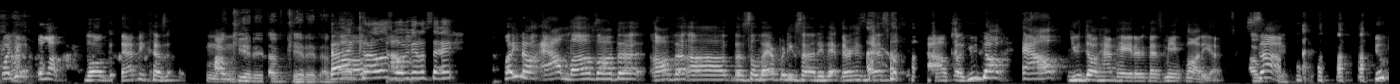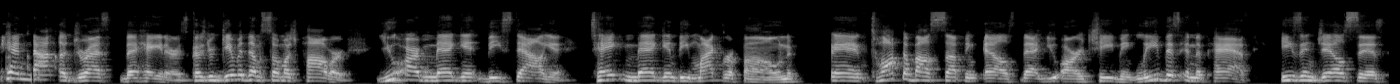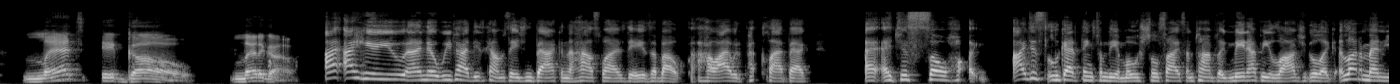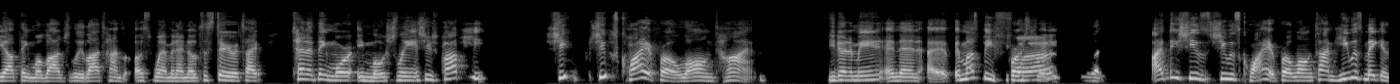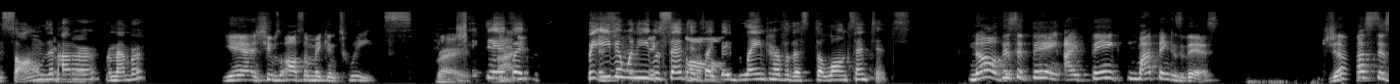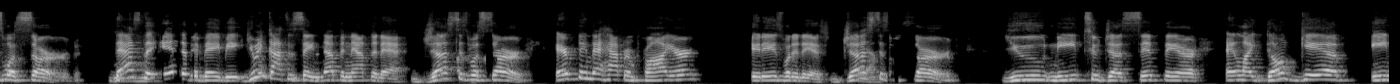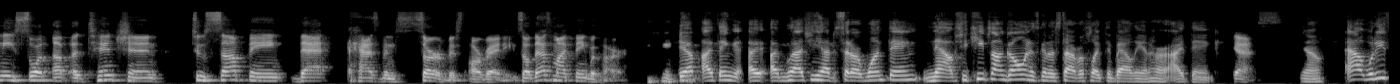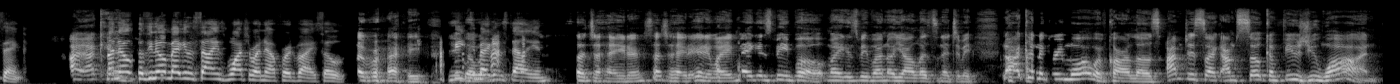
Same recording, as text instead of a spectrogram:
well, you, well, well, that because mm. I'm kidding. I'm kidding. I'm Go ahead, Carlos. What are we gonna say? Well, you know, Al loves all the all the uh the celebrities, honey. That they're his best Al. So you don't, Al, you don't have haters. That's me and Claudia. Okay. So you cannot address the haters because you're giving them so much power. You are Megan Thee Stallion. Take Megan the microphone and talk about something else that you are achieving. Leave this in the past. He's in jail, says, Let it go. Let it go. I, I hear you. And I know we've had these conversations back in the Housewives days about how I would p- clap back. I, I just so I just look at things from the emotional side sometimes, like may not be logical. Like a lot of men, y'all think more logically. A lot of times, us women, I know it's a stereotype, tend to think more emotionally. And she was probably she she was quiet for a long time. You know what I mean? And then uh, it must be frustrating. What? Like I think she's she was quiet for a long time. He was making songs about her. Remember? Yeah, she was also making tweets. Right. She did, but but even when he was sentenced, like they blamed her for the the long sentence. No, this is the thing. I think my thing is this: justice was served. That's mm-hmm. the end of it, baby. You ain't got to say nothing after that. Justice was served. Everything that happened prior, it is what it is. Justice yeah. was served. You need to just sit there and like don't give any sort of attention to something that has been serviced already. So that's my thing with her. yep, I think I, am glad she had said her one thing. Now, if she keeps on going, it's going to start reflecting badly on her. I think. Yes. You know, Al, what do you think? I, I, I know because you know Megan Thee Stallion's watching right now for advice. So right, speak know, to Megan Thee Stallion. Such a hater, such a hater. Anyway, Megan's people, Megan's people. I know y'all listening to me. No, I couldn't agree more with Carlos. I'm just like I'm so confused. You won.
